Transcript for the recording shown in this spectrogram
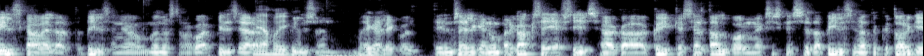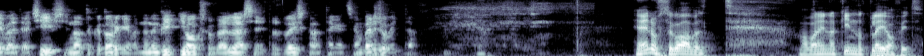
Pils ka välja arvatud, Pils on ju, me unustame kogu aeg Pilsi ära. Pils on tegelikult ilmselge number kaks EFC-s, aga kõik, kes sealt allpool on, ehk siis kes seda Pilsi natuke torgivad ja Chiefsi natuke torgivad, need on kõik jooksu peal üles ehitatud võistkonnad, tegelikult see on päris huvitav. ja ennustuse koha pealt ma panin nad kindlalt play-off'id.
